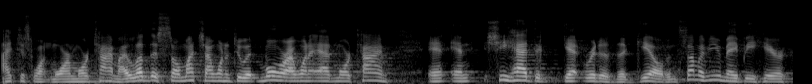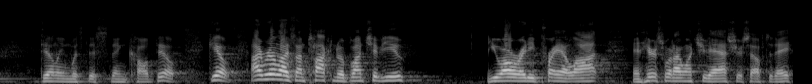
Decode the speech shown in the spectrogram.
I just want more and more time. I love this so much, I want to do it more. I want to add more time. And, and she had to get rid of the guilt. And some of you may be here dealing with this thing called guilt. Guilt. I realize I'm talking to a bunch of you. You already pray a lot. And here's what I want you to ask yourself today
